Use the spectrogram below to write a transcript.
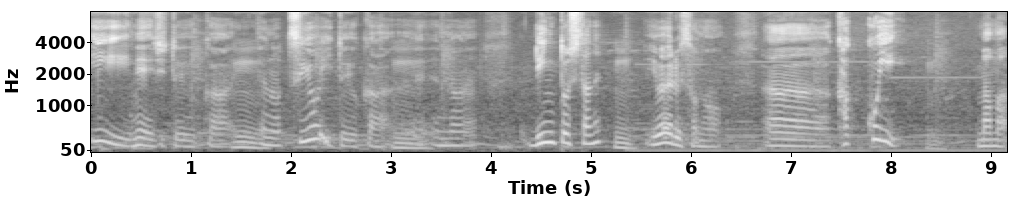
いいイメージというか、ん。あの強いというか、えな凛としたね、いわゆるそのあーかっこいいまま、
